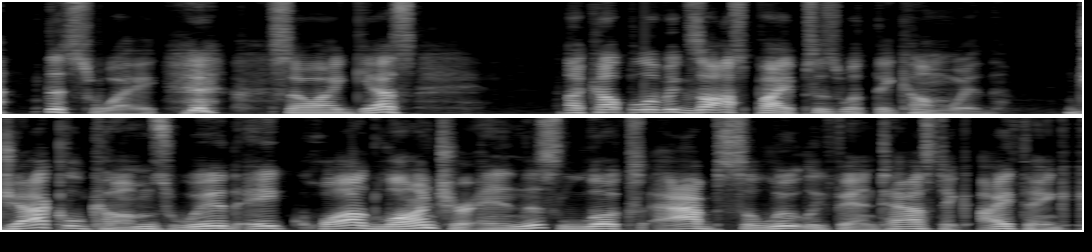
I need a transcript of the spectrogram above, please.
this way. so I guess a couple of exhaust pipes is what they come with. Jackal comes with a quad launcher, and this looks absolutely fantastic, I think.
